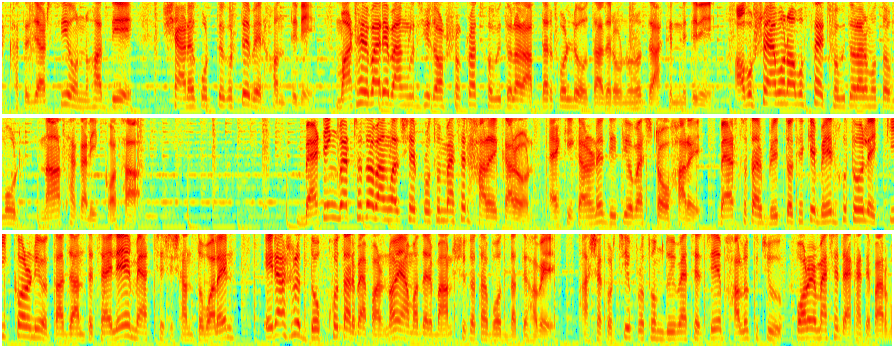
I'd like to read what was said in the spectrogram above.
এক হাতে জার্সি, অন্য হাত দিয়ে শ্যাডো করতে করতে বের হন তিনি। মাঠের বাইরে বাংলাদেশি দর্শকরা ছবি তোলার আবদার করলেও তাদের অনুরোধ রাখেননি তিনি। অবশ্য এমন অবস্থায় ছবি তোলার মতো মুড না থাকারই কথা। ব্যাটিং ব্যর্থতা বাংলাদেশের প্রথম ম্যাচের হারের কারণ। একই কারণে দ্বিতীয় ম্যাচটাও হারে। ব্যর্থতার বৃত্ত থেকে বের হতে হলে কি করণীয় তা জানতে চাইলে ম্যাচ শেষে শান্ত বলেন, এটা আসলে দক্ষতার ব্যাপার নয়, আমাদের মানসিকতা বদলাতে হবে। আশা করছি প্রথম দুই ম্যাচের চেয়ে ভালো কিছু পরের ম্যাচে দেখাতে পারব।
